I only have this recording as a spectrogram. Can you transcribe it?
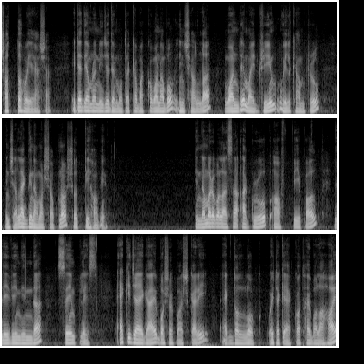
সত্য হয়ে আসা। এটা দিয়ে আমরা নিজেদের মতো একটা বাক্য বানাবো ইনশাল্লাহ one day my dream will come true ইনশাল্লাহ একদিন আমার স্বপ্ন সত্যি হবে। তিন নম্বরে বলা আছে, a group of people living in the same place একই জায়গায় বসবাসকারী একদল লোক ওইটাকে এক কথায় বলা হয়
